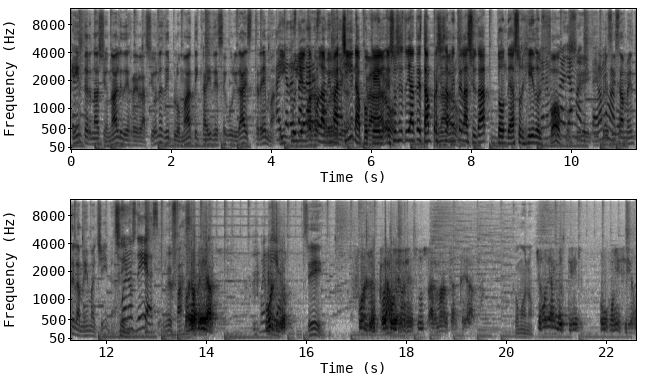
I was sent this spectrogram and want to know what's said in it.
internacional y de relaciones diplomáticas y de seguridad extrema. incluyendo con la misma China, porque esos estudiantes están precisamente en la ciudad donde ha surgido el foco. Una llamadita, vamos precisamente la misma China. Buenos días. No es fácil. Buenos días. Buen día. Sí. Fulvio Claudio Jesús Almanza te habla. ¿Cómo no? Yo voy a admitir un juicio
